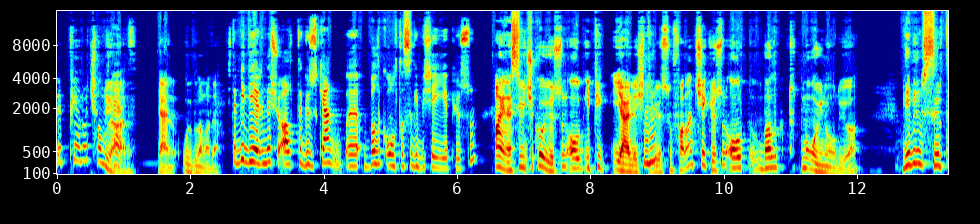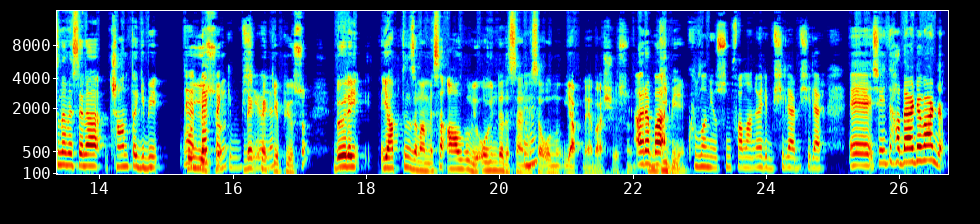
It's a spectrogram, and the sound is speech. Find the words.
ve piyano çalıyor Evet. abi. Yani uygulamada. İşte bir diğerinde şu altta gözüken e, balık oltası gibi şeyi yapıyorsun. Aynen switch'i koyuyorsun. O ipi yerleştiriyorsun falan. Çekiyorsun. O balık tutma oyunu oluyor. Ne bileyim sırtına mesela çanta gibi koyuyorsun. backpack gibi bir şey backpack öyle. yapıyorsun. Böyle yaptığın zaman mesela algılıyor. Oyunda da sen Hı hı. mesela onu yapmaya başlıyorsun. Araba gibi. kullanıyorsun falan öyle bir şeyler bir şeyler. Ee, şeyde haberde vardı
